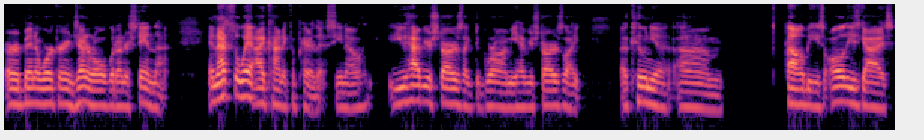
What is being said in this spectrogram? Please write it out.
or been a worker in general would understand that. And that's the way I kind of compare this. You know, you have your stars like Degrom, you have your stars like Acuna, um, Albies, all these guys.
